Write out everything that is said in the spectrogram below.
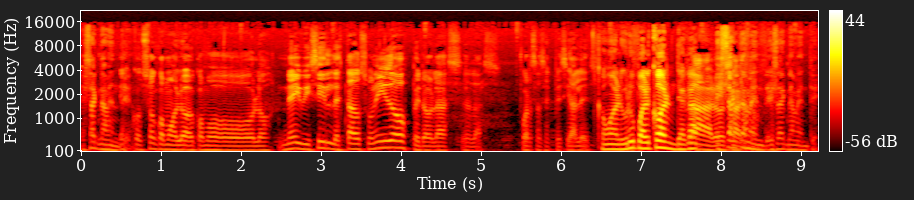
Exactamente. Es son como, lo- como los Navy SEAL de Estados Unidos, pero las, las fuerzas especiales. Como el grupo Halcón de acá. Claro, exacto. Exactamente, exactamente.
